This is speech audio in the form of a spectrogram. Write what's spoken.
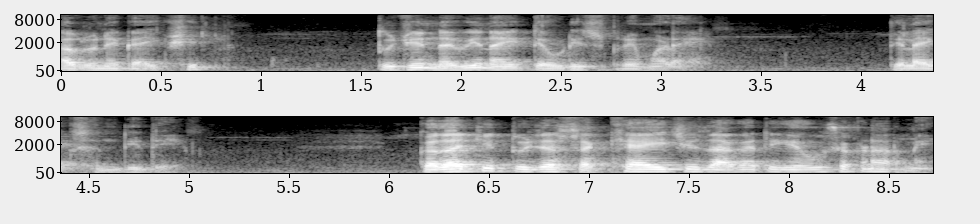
अजून एक ऐकशील? तुझी नवीन आई तेवढीच प्रेमळ आहे. तिला एक संधी दे. कदाचित तुझ्या सख्ख्या आईची जागा ती घेऊ शकणार नाही.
